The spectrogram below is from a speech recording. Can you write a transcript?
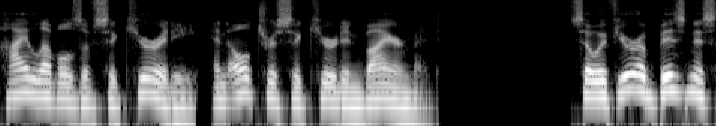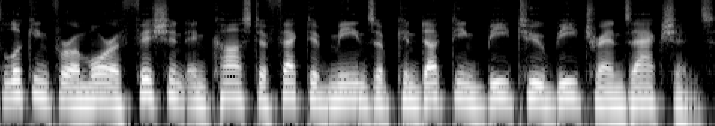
high levels of security, and ultra secured environment. So, if you're a business looking for a more efficient and cost effective means of conducting B2B transactions,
